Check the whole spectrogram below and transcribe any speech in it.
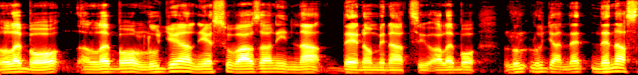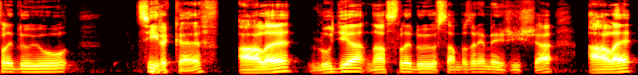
Lebo, lebo ľudia nie sú vázaní na denomináciu, alebo ľudia ne, nenasledujú církev, ale ľudia nasledujú samozrejme Ježíša, ale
